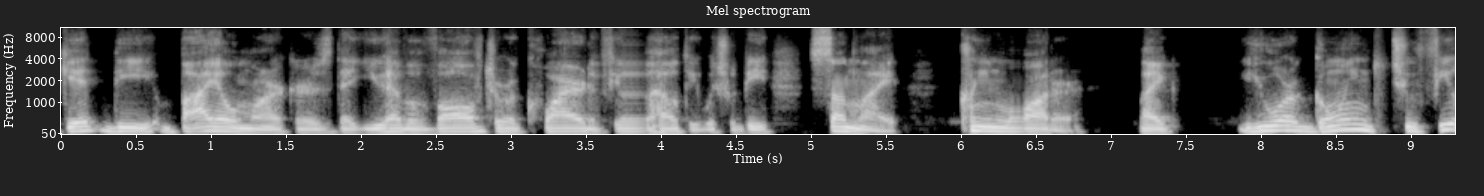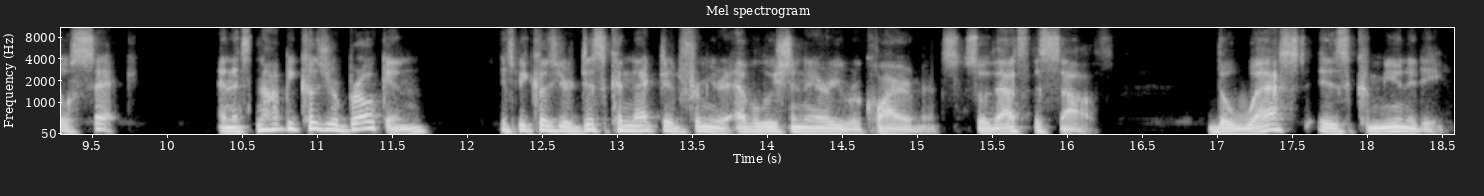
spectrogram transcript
get the biomarkers that you have evolved to require to feel healthy, which would be sunlight, clean water, like you are going to feel sick. And it's not because you're broken, it's because you're disconnected from your evolutionary requirements. So that's the South. The West is community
